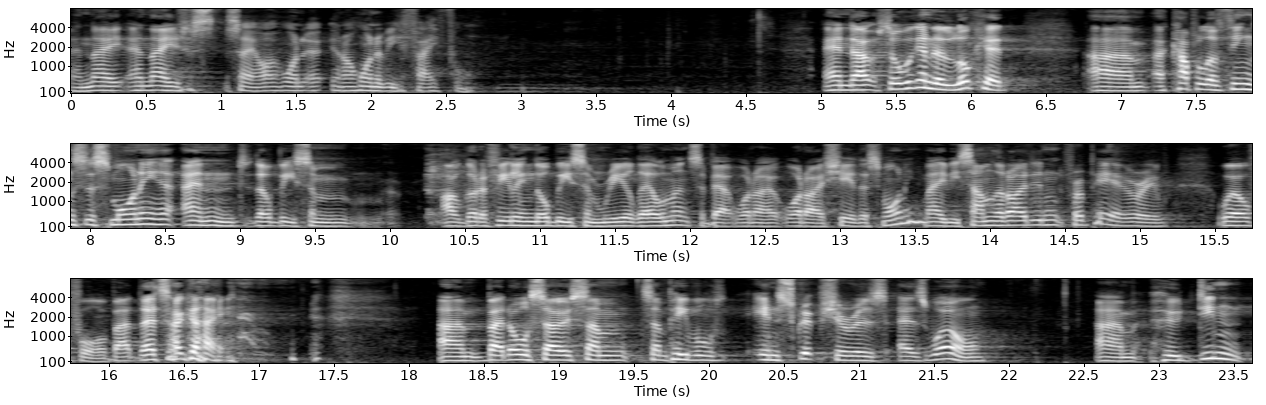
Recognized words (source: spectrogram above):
And they, and they just say, I want to, and I want to be faithful. And uh, so we're going to look at um, a couple of things this morning, and there'll be some, I've got a feeling there'll be some real elements about what I, what I share this morning, maybe some that I didn't prepare very well for, but that's okay. um, but also some, some people in Scripture as, as well um, who didn't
